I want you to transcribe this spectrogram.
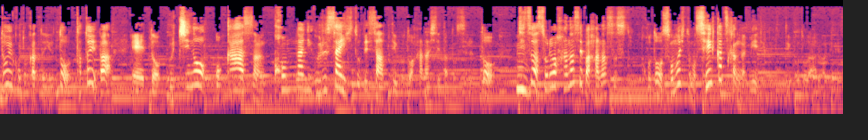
どういうことかというと例えば、えーと、うちのお母さんこんなにうるさい人でさっていうことを話してたとすると実はそれを話せば話すほどその人の生活感が見えてくるっていうことがあるわけです、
